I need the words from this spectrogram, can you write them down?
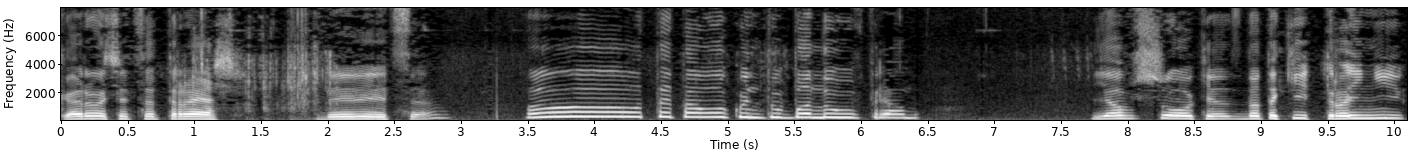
Короче, це треш. Дивіться. О, от это окунь дубанув прям. Я в шоке. Да такий тройник.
